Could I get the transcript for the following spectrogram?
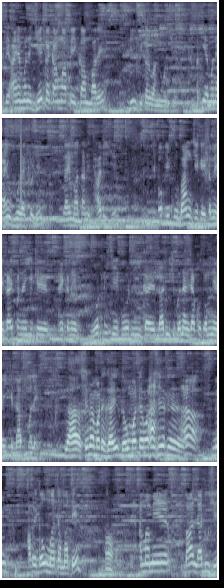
એટલે અહીંયા મને જે કાંઈ કામ આપે એ કામ મારે દિલથી કરવાનું હોય છે. અત્યારે મને અહીં ઊભો રાખ્યો છે. ગાય માતાની થાળી છે. એ પબ્લિકની માંગ છે કે તમે કાંઈ પણ અહીં કે અહીં કને રોટલી છે ગોળની કાંઈ લાડુ છે બનાવી રાખો તો અમને અહીં કે લાભ મળે. એટલે આ શેના માટે ગાય ગૌ માતા માટે છે કે? હા મેં આપણે ગૌ માતા માટે હા. આમાં મેં બાર લાડુ છે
